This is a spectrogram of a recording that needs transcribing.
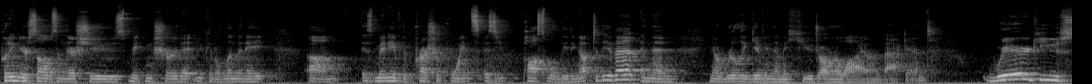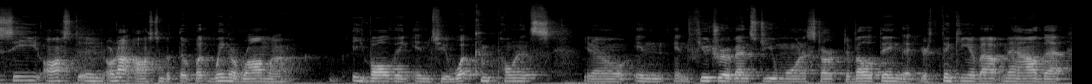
putting yourselves in their shoes, making sure that you can eliminate um, as many of the pressure points as possible leading up to the event, and then you know really giving them a huge ROI on the back end. Where do you see Austin, or not Austin, but the, but Wingorama evolving into? What components, you know, in in future events do you want to start developing that you're thinking about now that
